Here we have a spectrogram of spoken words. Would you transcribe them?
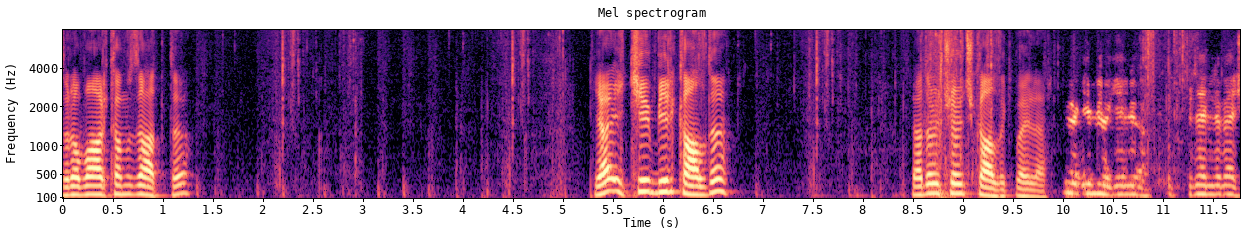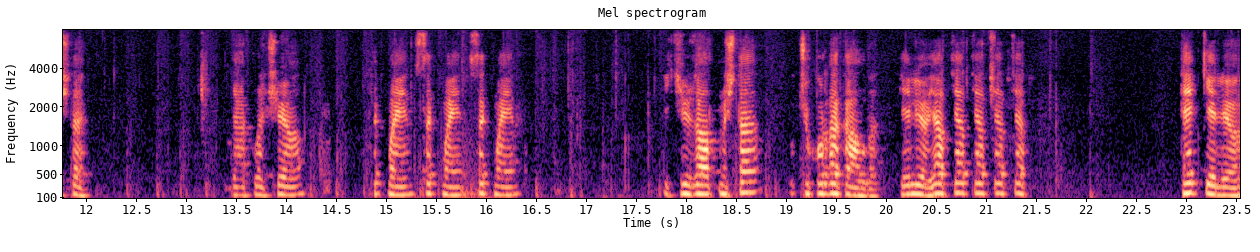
Drop'u arkamıza attı. Ya 2-1 kaldı. Ya da 3'e 3 kaldık beyler. Geliyor geliyor geliyor. 355'te. Yaklaşıyor. Sıkmayın sıkmayın sıkmayın. 260'ta çukurda kaldı. Geliyor. Yat yat yat yat yat. Tek geliyor.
